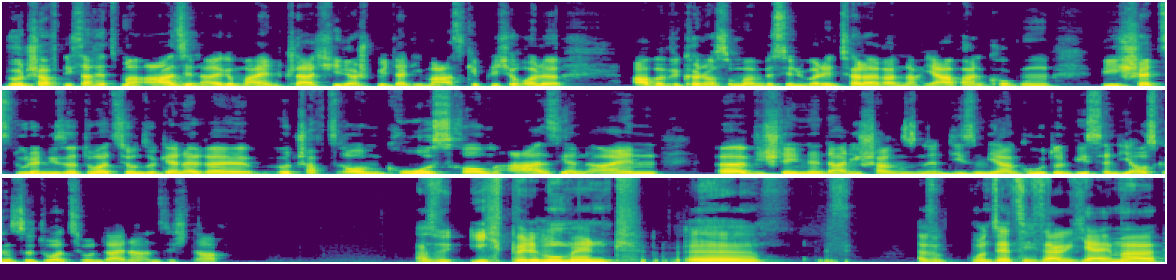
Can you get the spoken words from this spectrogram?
Wirtschaft, ich sage jetzt mal Asien allgemein, klar, China spielt da die maßgebliche Rolle aber wir können auch so mal ein bisschen über den Tellerrand nach Japan gucken. Wie schätzt du denn die Situation so generell Wirtschaftsraum, Großraum Asien ein? Äh, wie stehen denn da die Chancen in diesem Jahr gut und wie ist denn die Ausgangssituation deiner Ansicht nach? Also ich bin im Moment, äh, also grundsätzlich sage ich ja immer,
